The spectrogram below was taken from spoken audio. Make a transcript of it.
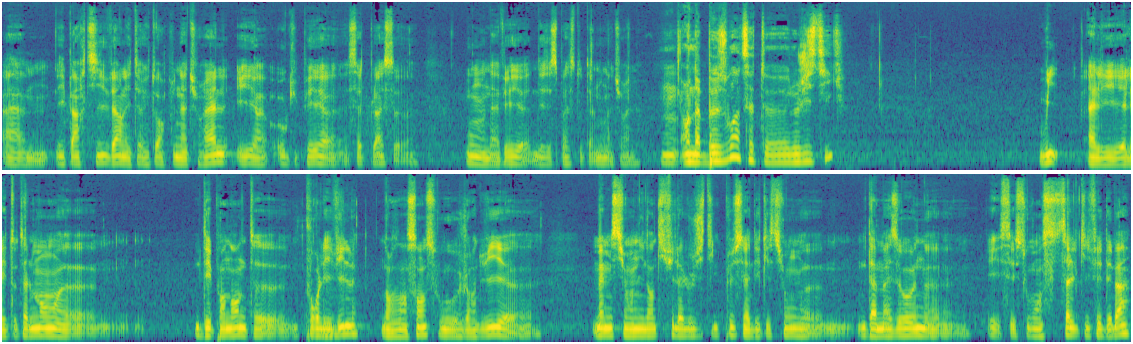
euh, est partie vers les territoires plus naturels et euh, occupé cette place où on avait des espaces totalement naturels. Hmm. On a besoin de cette logistique? Oui, elle est, elle est totalement dépendante pour les villes, dans un sens où aujourd'hui, même si on identifie la logistique plus à des questions d'Amazon, et c'est souvent celle qui fait débat,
